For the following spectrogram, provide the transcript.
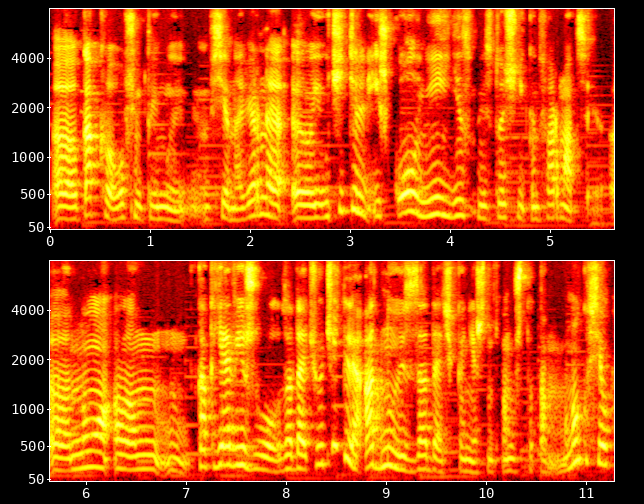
Э, как, в общем-то, и мы все, наверное, и учитель, и школа не единственный источник информации. Но, эм, как я вижу задачу учителя, одну из задач, конечно, потому что там много всего, а,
